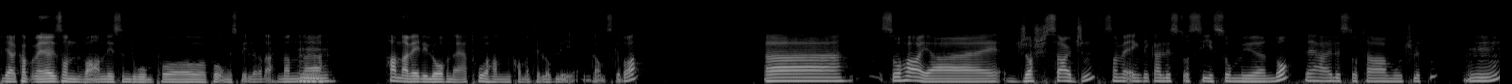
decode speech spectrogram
flere kamper. Men det er litt sånn vanlig syndrom på, på unge spillere. der. Men uh, Mm. han er veldig lovende. Jeg tror han kommer til å bli ganske bra. Eh, så har jeg Josh Sargent, som jeg egentlig ikke har lyst til å si så mye nå. Det har jeg lyst til å ta mot slutten. Mm.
